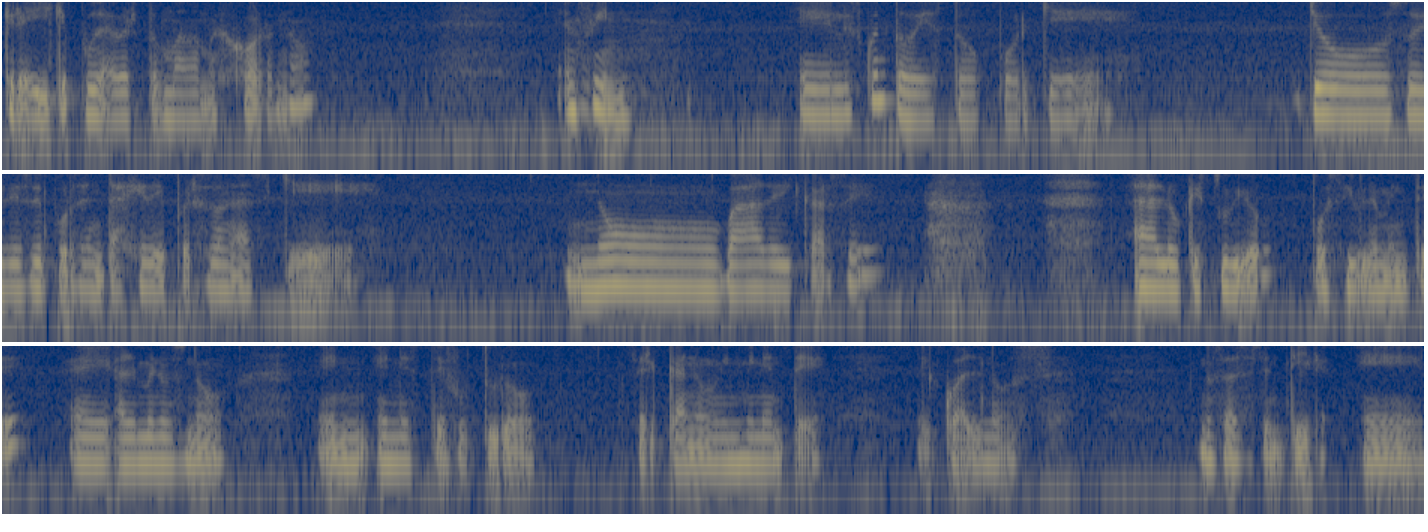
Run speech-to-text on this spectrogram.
creí que pude haber tomado mejor, ¿no? En fin, eh, les cuento esto porque yo soy de ese porcentaje de personas que no va a dedicarse a lo que estudió posiblemente, eh, al menos no en, en, este futuro cercano, inminente, el cual nos, nos hace sentir eh,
